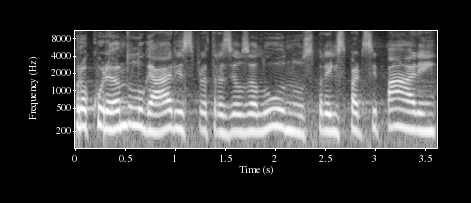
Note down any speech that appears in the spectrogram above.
procurando lugares para trazer os alunos, para eles participarem,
